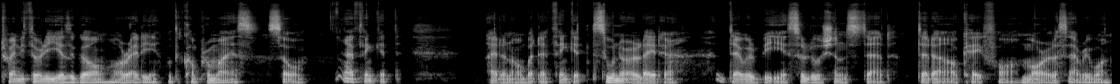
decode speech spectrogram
20, 30 years ago already with the compromise. So I think it, I don't know, but I think it sooner or later there will be solutions that that are okay for more or less everyone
